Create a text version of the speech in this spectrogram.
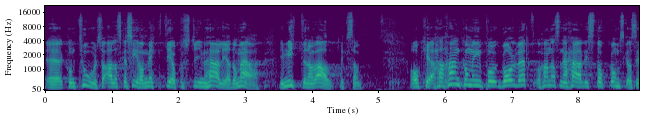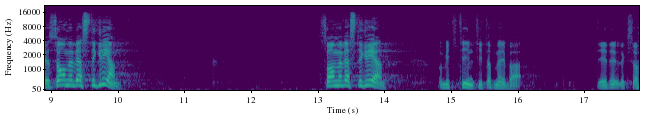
eh, kontor så alla ska se vad mäktiga och kostymhärliga de är. I mitten av allt liksom. Och eh, han kommer in på golvet och han har sån här härlig stockholmska, säger Samuel Westergren. Samuel Westergren. Och mitt team tittar på mig och bara, det är du liksom.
